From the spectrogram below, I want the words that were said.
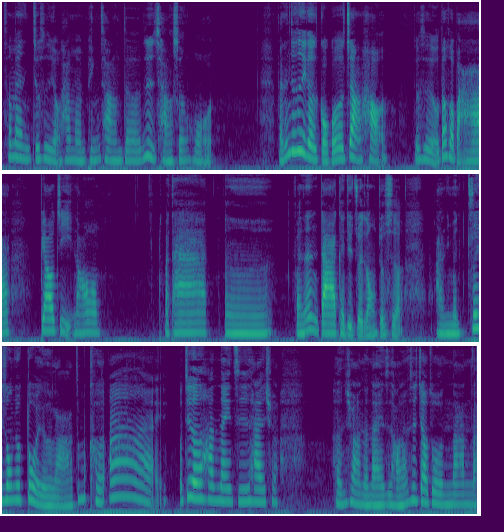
上面就是有他们平常的日常生活，反正就是一个狗狗的账号，就是我到时候把它标记，然后把它嗯，反正大家可以去追踪就是了。啊！你们追踪就对了啦，这么可爱。我记得他那一只，他喜欢很喜欢的那一只，好像是叫做娜娜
